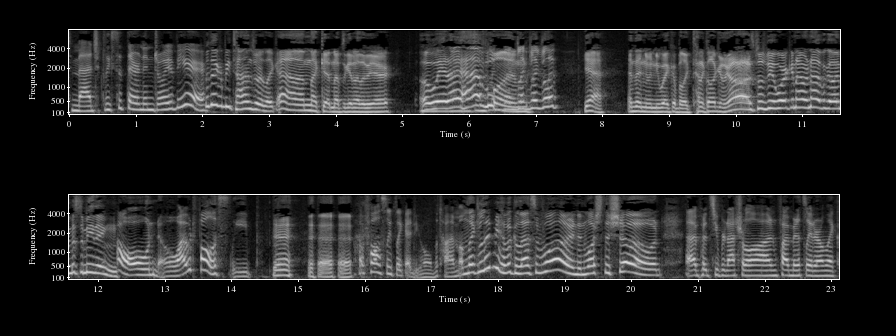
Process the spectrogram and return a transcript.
to magically sit there and enjoy a beer. But there could be times where, like, ah, I'm not getting up to get another beer. Oh wait, I have one. Look, look, look, look. Yeah. And then when you wake up at like 10 o'clock, you're like, oh, I was supposed to be at work an hour and a half ago. I missed a meeting. Oh no, I would fall asleep. Yeah. I would fall asleep like I do all the time. I'm like, let me have a glass of wine and watch the show. And I put Supernatural on. Five minutes later, I'm like,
